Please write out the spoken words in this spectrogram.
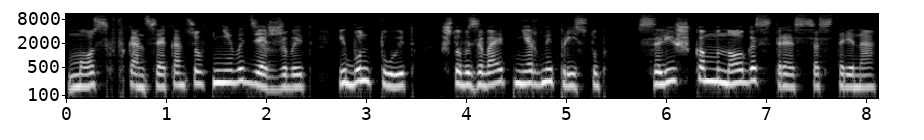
мозг в конце концов не выдерживает и бунтует, что вызывает нервный приступ. Слишком много стресса, старина.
